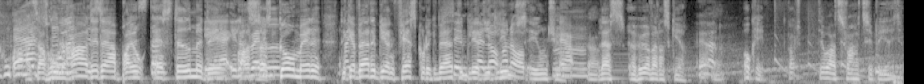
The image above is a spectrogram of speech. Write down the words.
hun kommer Ja, Altså, hun har det der brev Afsted. afsted med det, Ja, eller og hvad så det- gå med det. Det kan være, det bliver en fiasko, det kan være, det bliver dit livs op. eventyr. Ja. Lad os øh, høre, hvad der sker. Ja. Okay, godt. Det var et svar til Berit.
